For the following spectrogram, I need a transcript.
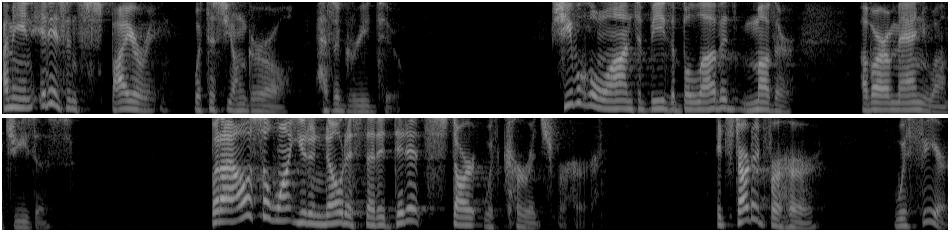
I mean, it is inspiring what this young girl has agreed to. She will go on to be the beloved mother of our Emmanuel, Jesus. But I also want you to notice that it didn't start with courage for her, it started for her with fear.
